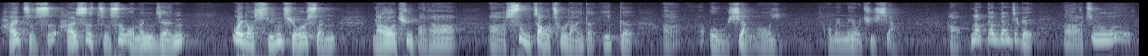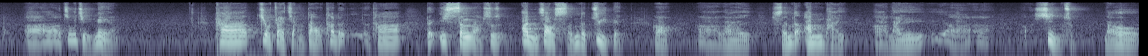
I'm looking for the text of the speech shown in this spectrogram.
还只是还是只是我们人为了寻求神，然后去把它啊塑造出来的一个啊偶像而已，我们没有去想。好，那刚刚这个啊朱啊朱姐妹啊，她就在讲到她的她的一生啊，是按照神的剧本啊啊来神的安排啊来啊信主，然后。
